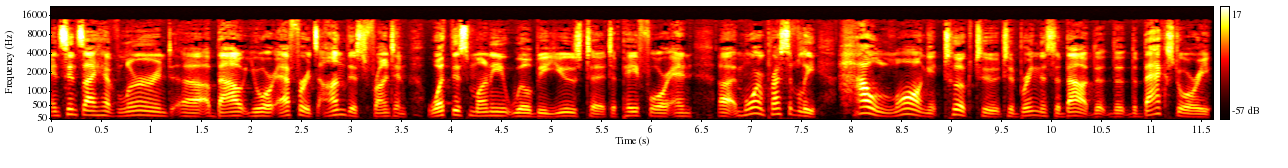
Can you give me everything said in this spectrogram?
and since I have learned uh, about your efforts on this front and what this money will be used to, to pay for, and uh, more impressively, how long it took to to bring this about. The the, the backstory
